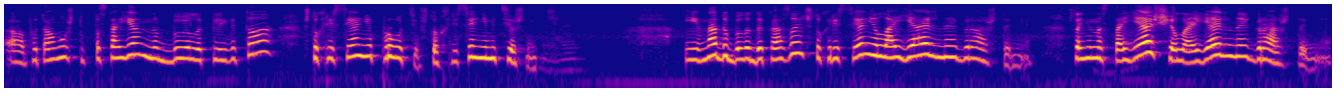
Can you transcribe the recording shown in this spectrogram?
А, потому что постоянно была клевета, что христиане против, что христиане мятежники. И надо было доказать, что христиане лояльные граждане, что они настоящие лояльные граждане,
